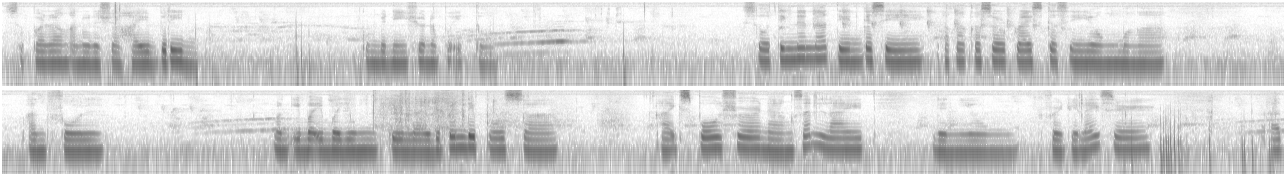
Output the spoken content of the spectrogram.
So parang ano na siya hybrid combination na po ito. So tingnan natin kasi nakaka-surprise kasi yung mga unfold. Mag-iba-iba yung kulay. Depende po sa ah, exposure ng sunlight, then yung fertilizer, at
